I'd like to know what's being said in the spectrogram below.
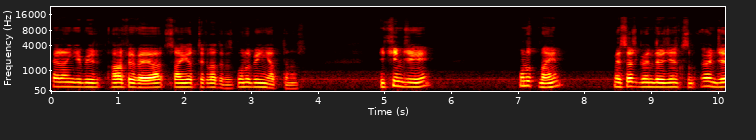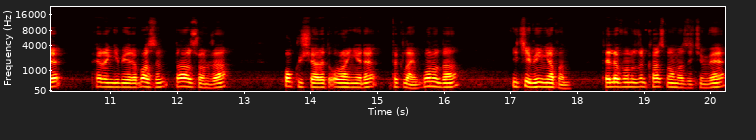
herhangi bir harfe veya sayıya tıkladınız. Bunu bin yaptınız. İkinciyi unutmayın. Mesaj göndereceğiniz kısım önce herhangi bir yere basın. Daha sonra ok işareti olan yere tıklayın. Bunu da 2000 yapın. Telefonunuzun kasmaması için ve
